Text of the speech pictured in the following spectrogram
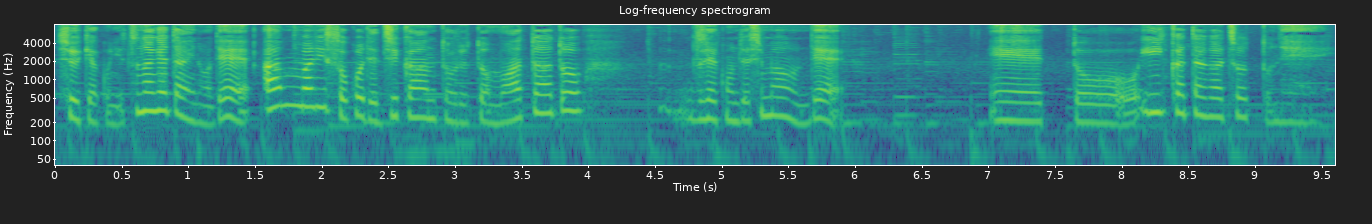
集客につなげたいのであんまりそこで時間取るともう後々ずれ込んでしまうんでえー、っと言い方がちょっとね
